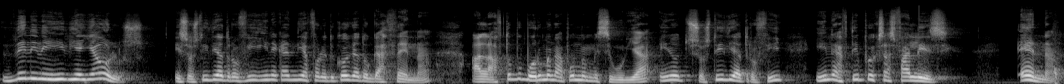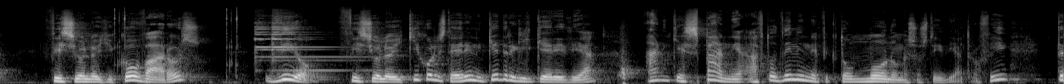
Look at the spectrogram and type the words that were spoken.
δεν είναι η ίδια για όλους. Η σωστή διατροφή είναι κάτι διαφορετικό για τον καθένα, αλλά αυτό που μπορούμε να πούμε με σιγουριά είναι ότι η σωστή διατροφή είναι αυτή που εξασφαλίζει 1. Φυσιολογικό βάρος 2. Φυσιολογική χολυστερίνη και τριγλικερίδια αν και σπάνια αυτό δεν είναι εφικτό μόνο με σωστή διατροφή 3.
